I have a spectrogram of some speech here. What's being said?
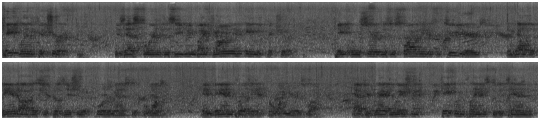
Caitlin Kachurik is escorted this evening by John and Amy Pitcher. Caitlin served as a squad leader for two years and held the band officer position of quartermaster for one, and band president for one year as well. After graduation, Caitlin plans to attend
